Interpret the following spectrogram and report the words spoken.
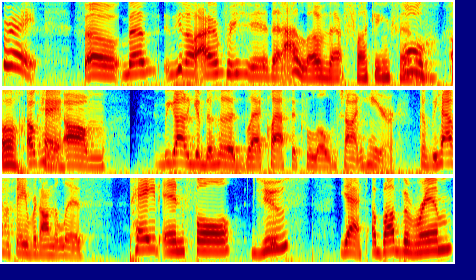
Right. So that's you know I appreciate that. I love that fucking film. Ooh. Oh, Okay, um, we got to give the hood black classics a little shine here because we have a favorite on the list. paid in full juice. Yes, above the rim,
